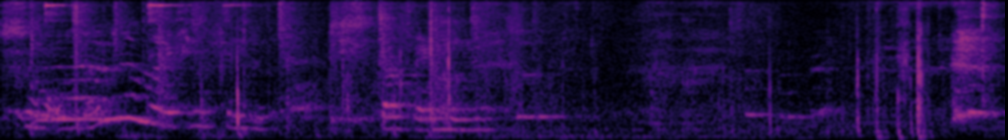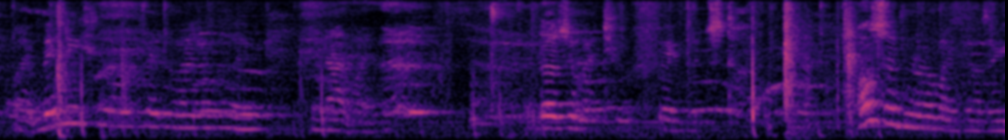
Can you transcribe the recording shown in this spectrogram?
So those are my two favorite stuff in here. My over there, and that one. Those are my two favorite stuff. Also ignore my brother.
